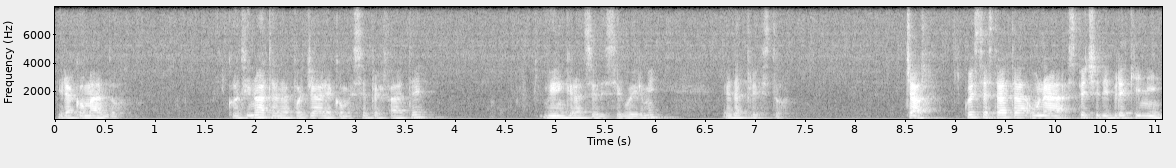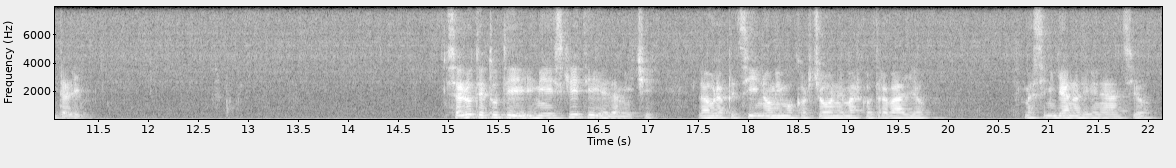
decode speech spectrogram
Mi raccomando continuate ad appoggiare come sempre fate. Vi ringrazio di seguirmi ed a presto. Ciao questa è stata una specie di break in italy. Saluti a tutti i miei iscritti ed amici. Laura pezzino mimo corcione marco travaglio massimiliano di venanzio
